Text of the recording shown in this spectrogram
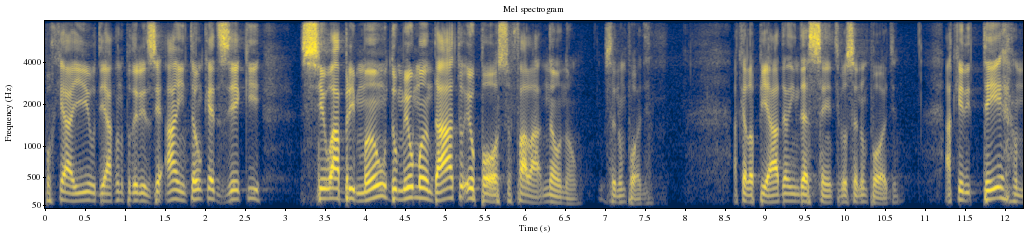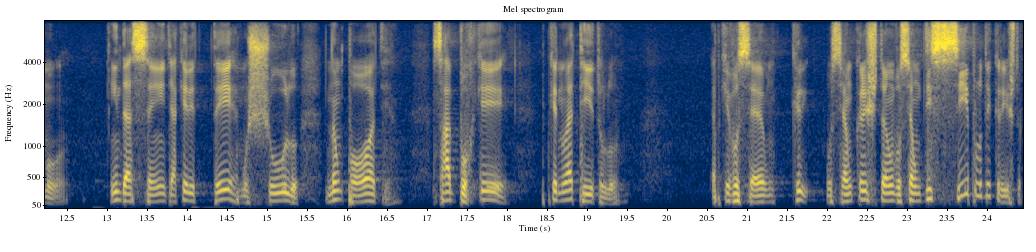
porque aí o diácono poderia dizer: ah, então quer dizer que se eu abrir mão do meu mandato, eu posso falar. Não, não, você não pode. Aquela piada indecente, você não pode. Aquele termo indecente, aquele termo chulo, não pode. Sabe por quê? Porque não é título. É porque você é um, você é um cristão, você é um discípulo de Cristo,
